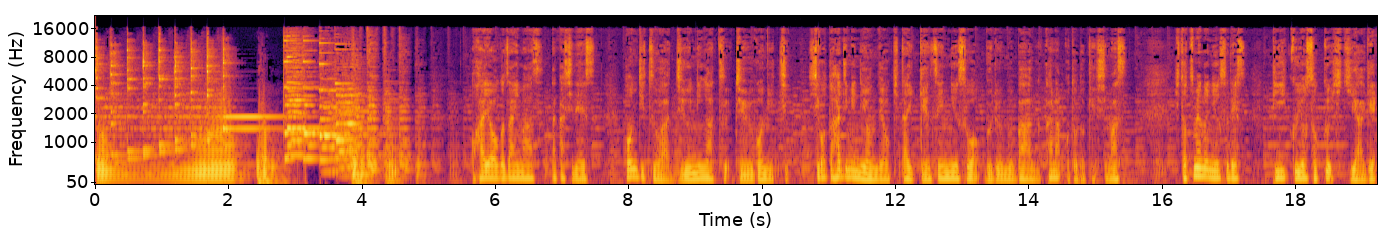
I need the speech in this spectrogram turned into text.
おはようございます。たかしです。本日は12月15日。仕事始めに読んでおきたい厳選ニュースをブルームバーグからお届けします。一つ目のニュースです。ピーク予測引き上げ。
